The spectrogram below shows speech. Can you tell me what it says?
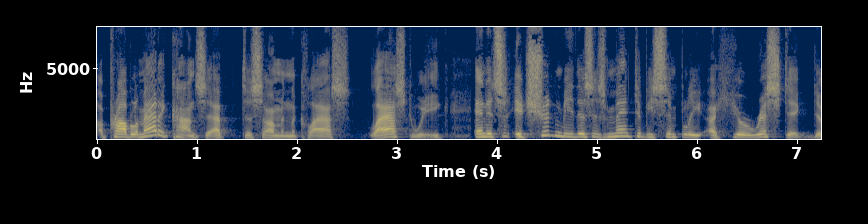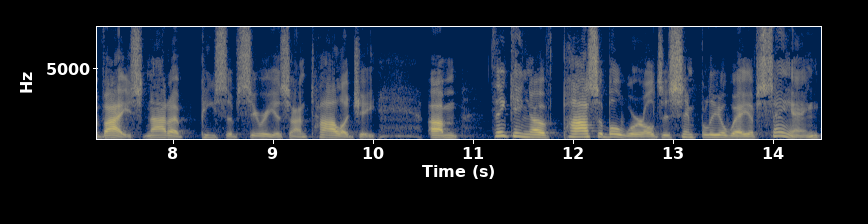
a problematic concept to some in the class last week, and it shouldn't be. This is meant to be simply a heuristic device, not a piece of serious ontology. Um, thinking of possible worlds is simply a way of saying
